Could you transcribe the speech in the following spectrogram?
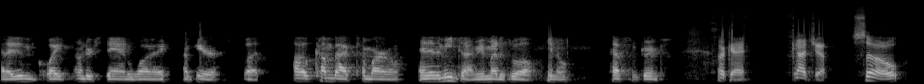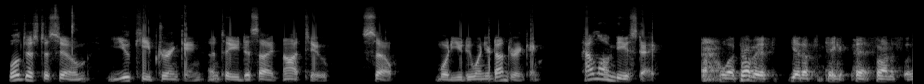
And I didn't quite understand why I'm here, but I'll come back tomorrow. And in the meantime, you might as well, you know, have some drinks. Okay. Gotcha. So we'll just assume you keep drinking until you decide not to. So what do you do when you're done drinking? How long do you stay? Well, I probably have to get up and take a piss, honestly.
